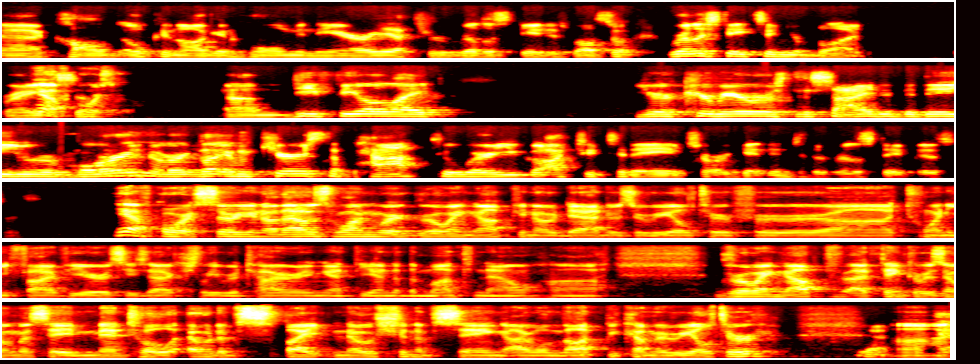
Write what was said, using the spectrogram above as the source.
uh, called Okanagan home in the area through real estate as well. So real estate's in your blood, right? Yeah, of so, course. Um, do you feel like your career was decided the day you were born, or like, I'm curious the path to where you got to today, sort of getting into the real estate business? Yeah, of course. So, you know, that was one where growing up, you know, dad was a realtor for uh, 25 years. He's actually retiring at the end of the month now. Uh, growing up, I think it was almost a mental out of spite notion of saying, I will not become a realtor. Yeah. Uh,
